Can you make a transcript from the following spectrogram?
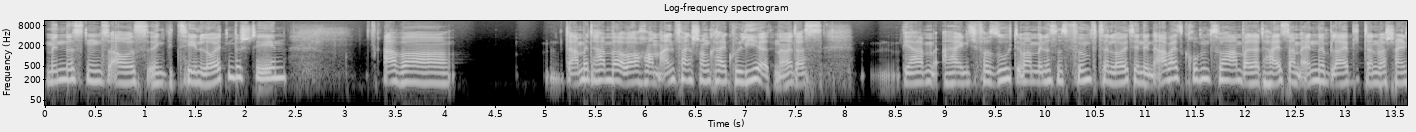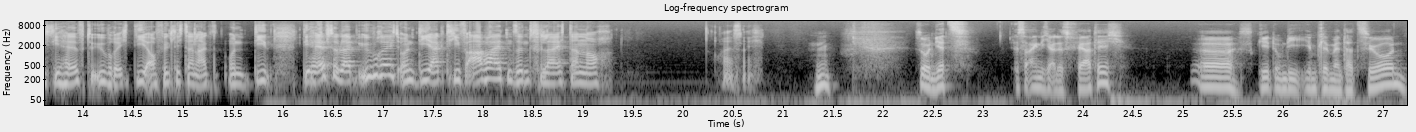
mindestens aus irgendwie zehn Leuten bestehen. Aber damit haben wir aber auch am Anfang schon kalkuliert, ne, dass wir haben eigentlich versucht, immer mindestens 15 Leute in den Arbeitsgruppen zu haben, weil das heißt, am Ende bleibt dann wahrscheinlich die Hälfte übrig, die auch wirklich dann und die, die Hälfte bleibt übrig und die aktiv arbeiten, sind vielleicht dann noch, weiß nicht. Hm. So, und jetzt ist eigentlich alles fertig. Äh, es geht um die Implementation,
